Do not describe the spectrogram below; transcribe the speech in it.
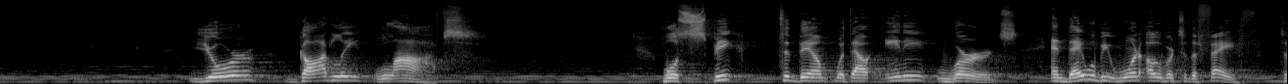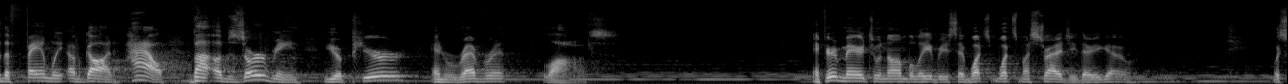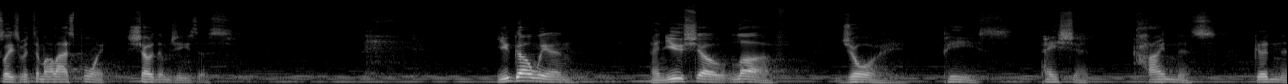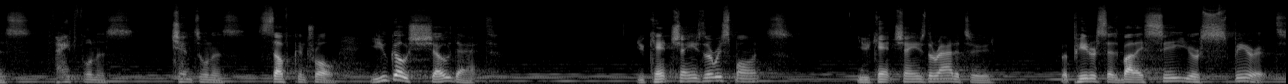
your godly lives will speak to them without any words, and they will be won over to the faith, to the family of God. How? By observing your pure and reverent lives. If you're married to a non believer, you said, what's, what's my strategy? There you go. Which leads me to my last point show them Jesus. You go in and you show love, joy, peace, patience, kindness, goodness, faithfulness, gentleness, self control. You go show that. You can't change their response, you can't change their attitude. But Peter says, by they see your spirit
